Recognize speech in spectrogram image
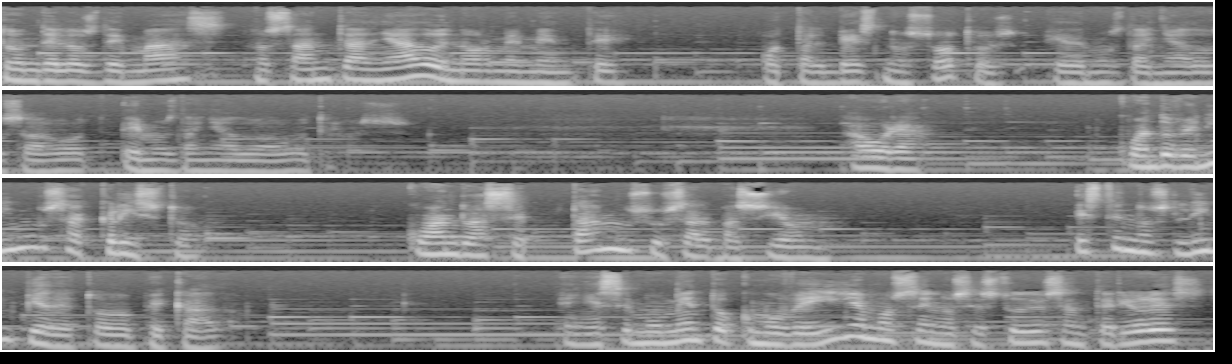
donde los demás nos han dañado enormemente, o tal vez nosotros hemos, hemos dañado a otros. Ahora, cuando venimos a Cristo, cuando aceptamos su salvación, este nos limpia de todo pecado. En ese momento, como veíamos en los estudios anteriores,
